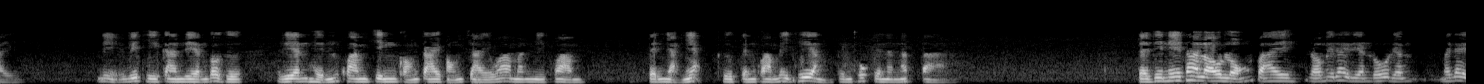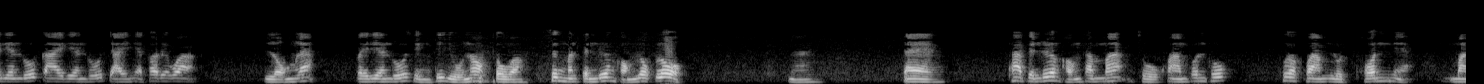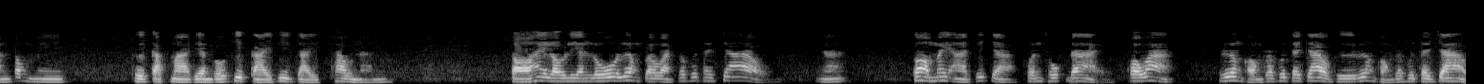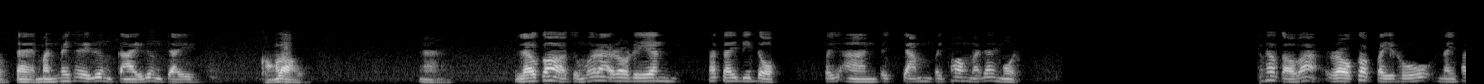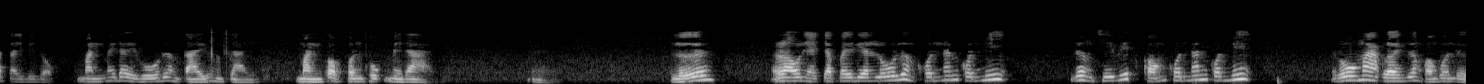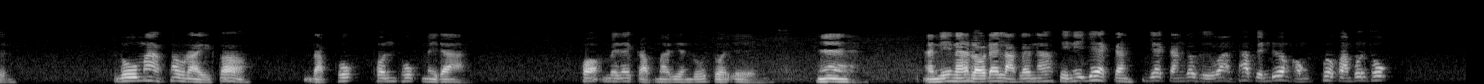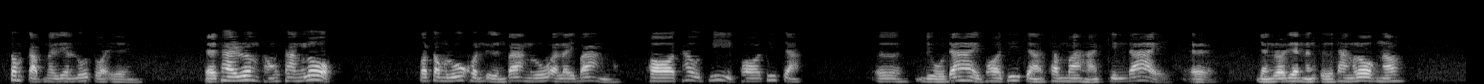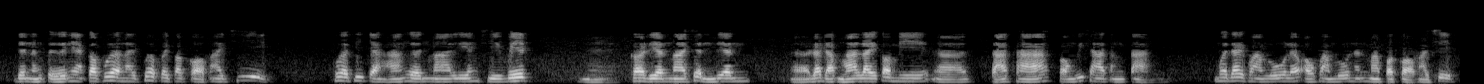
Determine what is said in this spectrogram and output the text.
นี่วิธีการเรียนก็คือ เรียนเห็นความจริงของกายของใจว่ามันมีความเป็นอย่างเนี้ย คือเป็นความไม่เที่ยง เป็นทุกข์เป็นอนัตตา แต่ทีนี้ถ้าเราหลงไป เราไม่ได้เรียนรู้เรียนไม่ได้เรียนรู้กายเรียนรู้ใจเนี่ยเขาเรียกว่า หลงแล้วไปเรียนรู้สิ่งที่อยู่นอกตัว ซึ่งมันเป็นเรื่องของโลกโลกนะ แต่ถ้าเป็นเรื่องของธรรมะสู่ความพ้นทุกข์เพื่อความหลุดพ้นเนี่ย มันต้องมีคือกลับมาเรียนรู้ที่กายที่ใจเท่านั้น ต่อให้เราเรียนรู้เรื่องประวัติพระพุทธเจ้า นะ ก็ไม่อาจที่จะพ้นทุกข์ได้ เพราะว่าเรื่องของพระพุทธเจ้าคือเรื่องของพระพุทธเจ้า แต่มันไม่ใช่เรื่องกายเรื่องใจของเราอ่าแล้วก็สมมติว่าเราเรียนพระไตรปิฎกไปอ่านไปจำไปท่องมาได้หมด เท่ากับว่าเราก็ไปรู้ในพระไตรปิฎกมันไม่ได้รู้เรื่องกายเรื่องใจ มันก็พ้นทุกข์ไม่ได้หรือ เราเนี่ยจะไปเรียนรู้เรื่องคนนั้นคนนี้ เรื่องชีวิตของคนนั้นคนนี้ รู้มากเลยเรื่องของคนอื่น รู้มากเท่าไหร่ก็ดับทุกข์พ้นทุกข์ไม่ได้ เพราะไม่ได้กลับมาเรียนรู้ตัวเองนะอันนี้นะเราได้หลักแล้วนะทีนี้แยกกัน แยกกันก็คือว่าถ้าเป็นเรื่องของเพื่อความพ้นทุกข์ต้องกลับมาเรียนรู้ตัวเอง แต่ถ้าเรื่องของทางโลก ก็ต้องรู้คนอื่นบ้างรู้อะไรบ้าง พอเท่าที่พอที่จะ เออ อยู่ได้พอที่จะทำมาหากินได้ เออ อย่างเราเรียนหนังสือทางโลกเนาะเรียนหนังสือเนี่ยก็เพื่ออะไรเพื่อไปประกอบอาชีพ เพื่อที่จะหาเงินมาเลี้ยงชีวิตก็เรียนมาเช่นเรียนระดับมหาลัยก็มีสาขาของวิชาต่างๆ เมื่อได้ความรู้แล้วเอาความรู้นั้นมาประกอบอาชีพ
